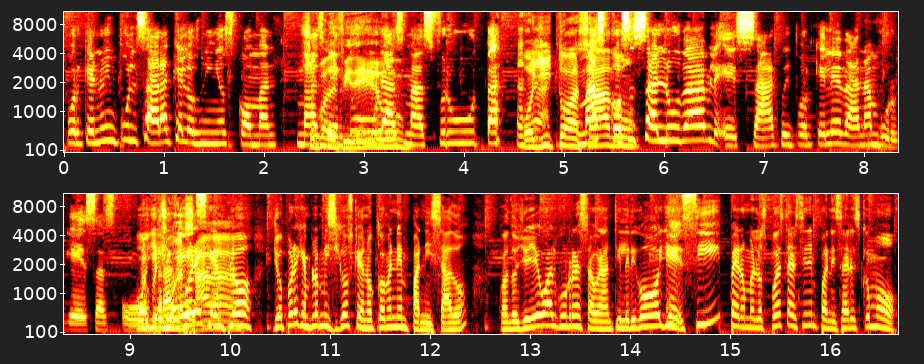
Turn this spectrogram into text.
¿Por qué no impulsar a que los niños coman más Sopa verduras, fideo. más fruta, Pollito más cosas saludables? Exacto, ¿y por qué le dan hamburguesas? Oye, yo vez. por vez. ejemplo, yo por ejemplo, mis hijos que no comen empanizado, cuando yo llego a algún restaurante y le digo, oye, sí, pero me los puedes traer sin empanizar, es como,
